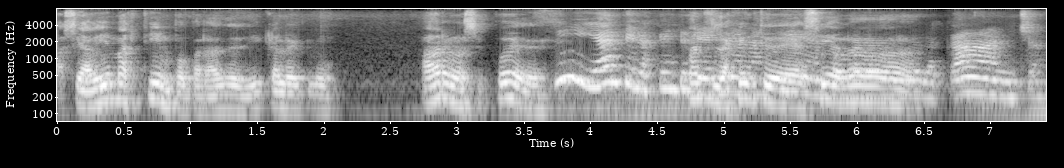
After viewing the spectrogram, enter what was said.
O sea, había más tiempo para dedicarle al club. Ahora no se puede. Sí, antes la gente antes la gente decía, no, la cancha.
